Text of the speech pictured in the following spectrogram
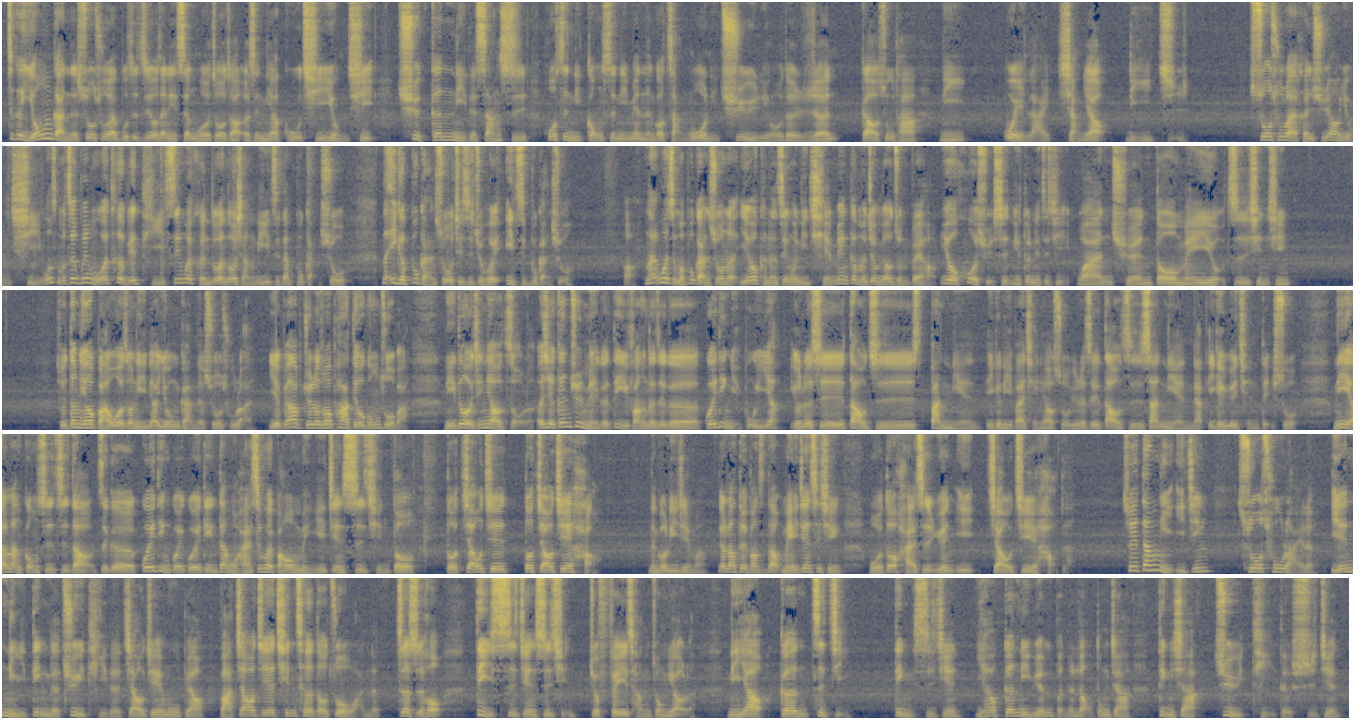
这个勇敢的说出来，不是只有在你生活周遭，而是你要鼓起勇气。去跟你的上司，或是你公司里面能够掌握你去留的人，告诉他你未来想要离职，说出来很需要勇气。为什么这边我会特别提？是因为很多人都想离职，但不敢说。那一个不敢说，其实就会一直不敢说。好，那为什么不敢说呢？也有可能是因为你前面根本就没有准备好，又或许是你对你自己完全都没有自信心。所以，等你有把握的时候，你一定要勇敢的说出来，也不要觉得说怕丢工作吧。你都已经要走了，而且根据每个地方的这个规定也不一样，有的是到职半年一个礼拜前要说，有的是到职三年两一个月前得说。你也要让公司知道，这个规定归规定，但我还是会把我每一件事情都都交接都交接好，能够理解吗？要让对方知道每一件事情我都还是愿意交接好的。所以，当你已经说出来了，也拟定了具体的交接目标，把交接清册都做完了，这时候第四件事情就非常重要了，你要跟自己。定时间也要跟你原本的老东家定下具体的时间。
